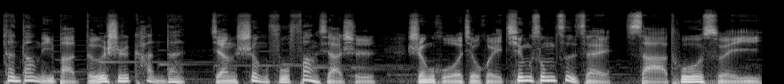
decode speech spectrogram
但当你把得失看淡，将胜负放下时，生活就会轻松自在、洒脱随意。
